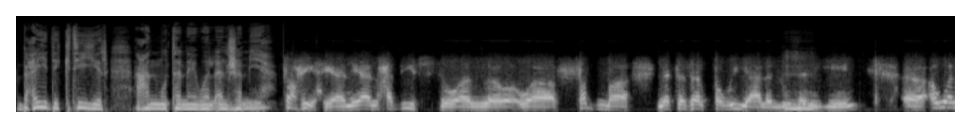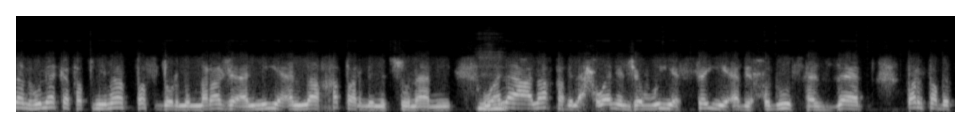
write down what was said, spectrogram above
بعيدة كتير عن متناول الجميع. صحيح يعني الحديث والصدمة لا تزال قوية على اللبنانيين. آه، أولا هناك تطمينات تصدر من مراجع علمية أن لا خطر من التسونامي ولا علاقة بالأحوال الجوية السيئة بحدوث هزات ترتبط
